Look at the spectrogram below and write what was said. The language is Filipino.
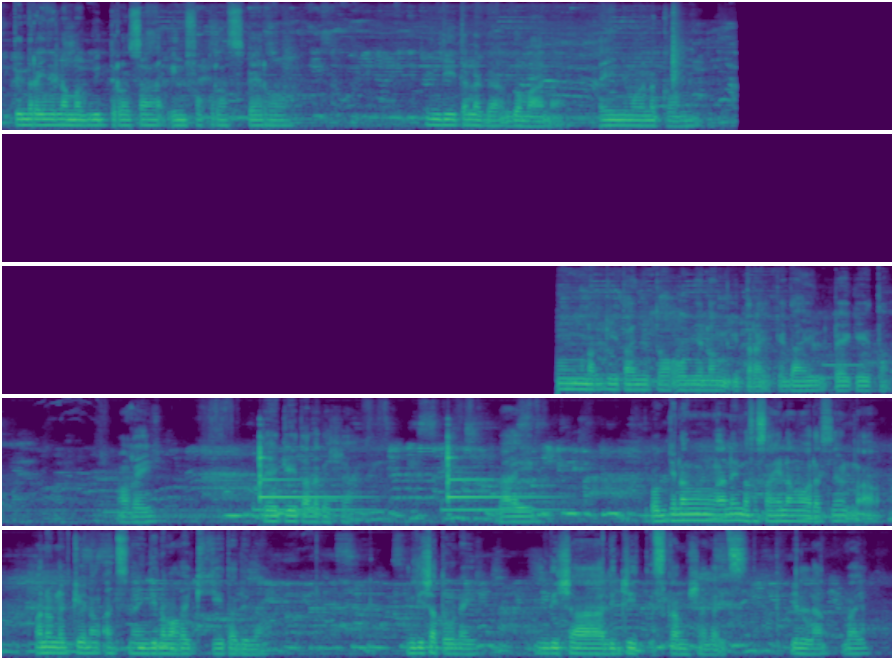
tinry nila mag-withdraw sa Infocross pero hindi talaga gumana. Ayun yung mga nag-comment. Kung nakikita nyo to, huwag nyo lang itry dahil peke ito. Okay? Peke talaga siya. Bye. Huwag nyo nang ano, masasayang lang oras nyo. Ma manonood kayo ng ads na hindi naman kayo kikita, di ba? Hindi siya tunay. Hindi siya legit. Scam siya, guys. Yun lang. Bye.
